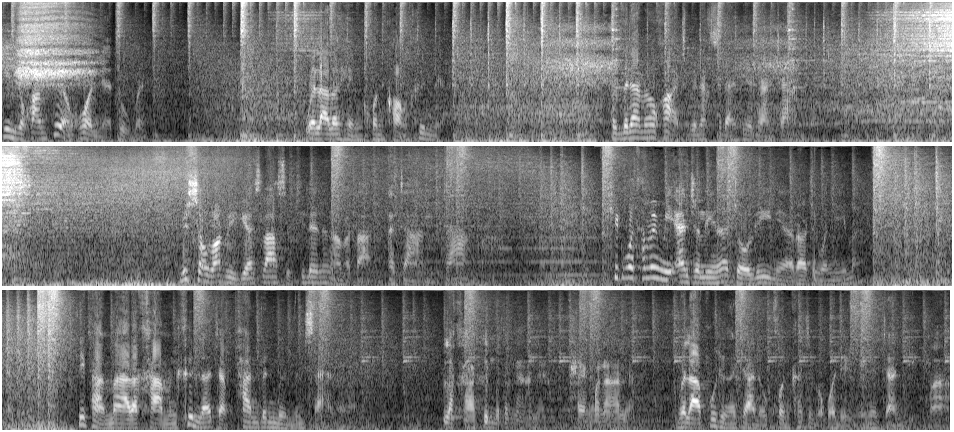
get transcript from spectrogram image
กินกับความเชื่อของคนเนี่ยถูกไหมเวลาเราเห็นคนของขึ้นเนี่ยเป็นไปได้ไหมว่าเขาอาจจะเป็นนักแสดงที่อาจารย์จ้างมิชชัลโรดริเกสล่าสุดที่เล่นเรื่องอวตารอาจารย์จ้างมาคิดว่าถ้าไม่มีแองเจลิน่าโจลี่เนี่ยเราจะวันนี้ไหมที่ผ่านมาราคามันขึ้นแล้วจากพันเป็นหมื่นเป็นแสนแล้วราคาขึ้นมาตั้งนานแล้วแพงมานานแล้วเวลาพูดถึงอาจารย์หนูคนเขาจะบอกว่าเด็กนี้อาจารย์หญิงมาก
